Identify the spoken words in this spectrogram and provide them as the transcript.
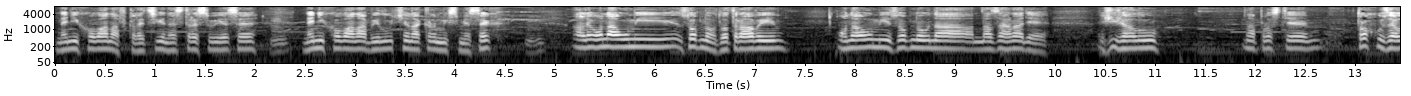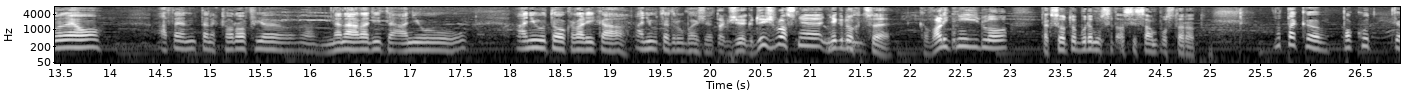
Není chována v kleci, nestresuje se. Hmm. Není chována výlučně na krmých směsech. Hmm. Ale ona umí zobnout do trávy. Ona umí zobnout na, na zahradě žižalu. Na prostě trochu zeleného. A ten, ten chlorofil nenahradíte ani u, ani u toho králíka, ani u té drůbeže. Takže když vlastně někdo chce kvalitní jídlo, tak se o to bude muset asi sám postarat. No tak eh, pokud eh,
